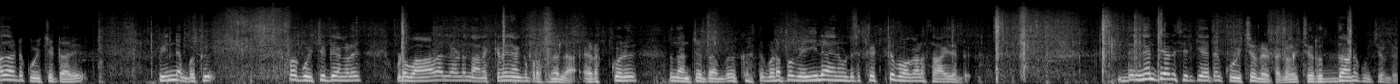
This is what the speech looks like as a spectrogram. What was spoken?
അതായിട്ട് കുഴിച്ചിട്ടാൽ പിന്നെ നമുക്ക് ഇപ്പോൾ കുഴിച്ചിട്ട് ഞങ്ങൾ ഇവിടെ വാഴല്ലാണ്ട് നനക്കണേ ഞങ്ങൾക്ക് പ്രശ്നമില്ല. ഇടയ്ക്കൊരു നനച്ചെടുത്താൽ ഇവിടെ ഇപ്പോൾ വെയിലായതുകൊണ്ട് കെട്ട് പോകാനുള്ള സാധ്യതയുണ്ട്. ഇത് ഇങ്ങനത്തെയാണ് ശരിക്കും ഏറ്റവും കുഴിച്ചിട്ടുണ്ട് കേട്ടോ ഞങ്ങൾ ചെറുതാണ് കുഴിച്ചിട്ടുണ്ട്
